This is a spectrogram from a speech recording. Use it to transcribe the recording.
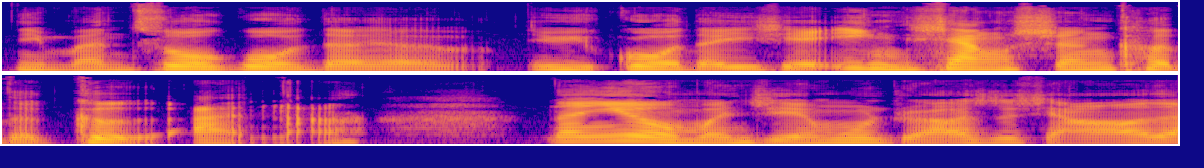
你们做过的、遇过的一些印象深刻的个案啊？那因为我们节目主要是想要大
